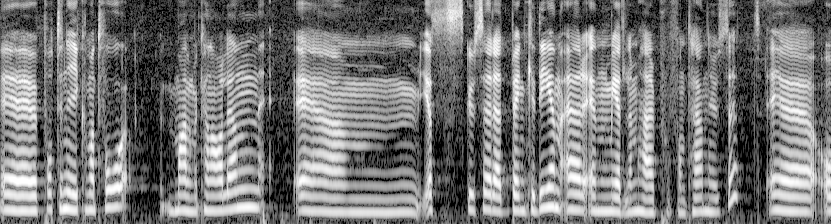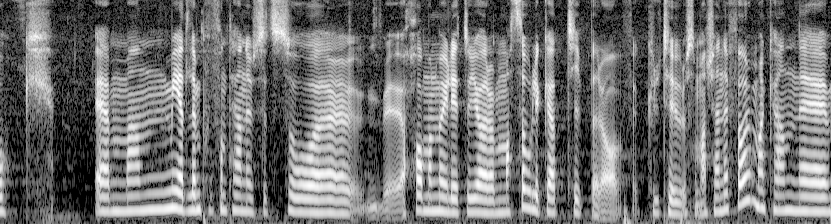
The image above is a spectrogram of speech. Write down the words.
eh, på 89,2 Malmökanalen. Ehm, jag skulle säga att Bengt Lidén är en medlem här på Fontänhuset eh, och är man medlem på Fontänhuset så eh, har man möjlighet att göra massa olika typer av kultur som man känner för. Man kan eh,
